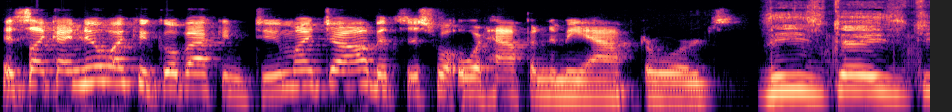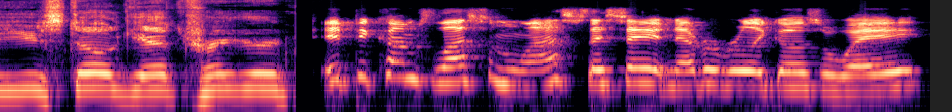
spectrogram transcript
It's like I know I could go back and do my job. It's just what would happen to me afterwards. These days, do you still get triggered? It becomes less and less. They say it never really goes away.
